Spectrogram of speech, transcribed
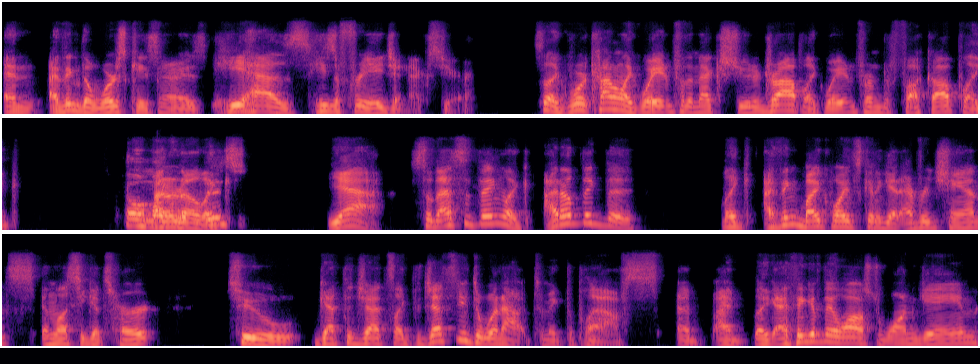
and I think the worst case scenario is he has he's a free agent next year. So like we're kind of like waiting for the next shoe to drop, like waiting for him to fuck up. Like Oh, Mike I don't know. Like, yeah. So that's the thing. Like, I don't think that, like, I think Mike White's going to get every chance unless he gets hurt to get the Jets. Like, the Jets need to win out to make the playoffs. I, I like. I think if they lost one game,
